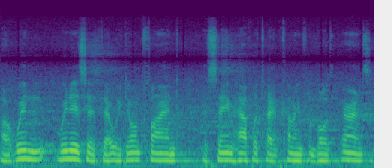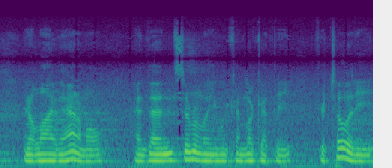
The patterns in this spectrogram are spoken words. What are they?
uh, when, when is it that we don't find the same haplotype coming from both parents in a live animal? And then similarly, we can look at the fertility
